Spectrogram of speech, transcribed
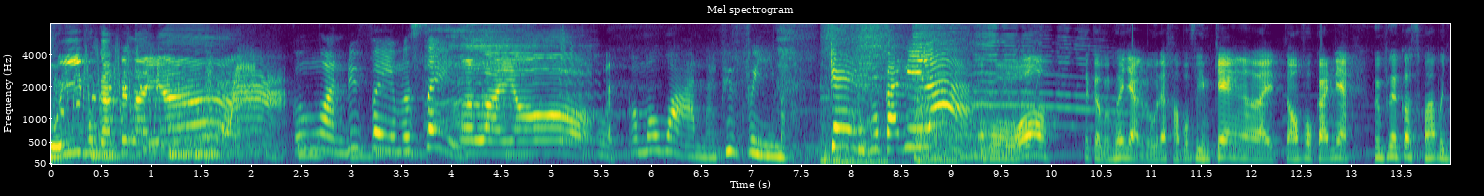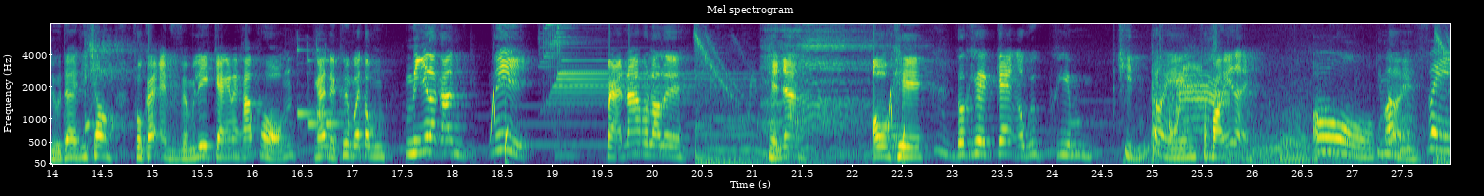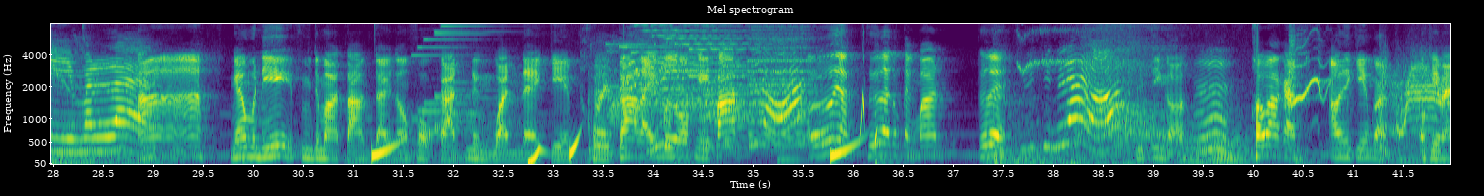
หุยโฟกัสเป็นไรอะก็งอนพี่ฟิล์มละสิอะไรอะโอ้ก็เมื่อวานนะพี่ฟิล์มอะแกล้งโฟกัสนี่ล่ะ โอ้โห ถ้าเกิดเพื่อนๆอยากรู้นะครับว่าฟิล์มแกล้งอะไรน้องโฟกัสเนี่ยเพื่อนๆก็สามารถไปดูได้ที่ช่องโฟกัสแอนด์แฟมิลี่แกงนะครับผมงั้นเดี๋ยวขึ้นไว้ตรงนี้แล้วกันนี่ แปะหน้าพวกเราเลย เห็นยังโอเค ก็แค่แกล้งเอาวิปครีมฉินหน่อยเองสปอยนิดหน่อย โอ้นิดหก็น่อยพี่ฟิล์มมันแหละ อ่าอ่าอ่า งั้นวันนี้ฟิล์มจะมาตามใจน้องโฟกัสหนึ่งวันในเกมโทก้าไลท์เบอร์โอเคป่ะจริงเหรอเอออยากซื้ออะไรตกแต่งบ้านซื้อเลยกินไม่ได้เหรอจริงเหรออ่าค่อยว่ากันเอาในเกมก่อนโอเคไหม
